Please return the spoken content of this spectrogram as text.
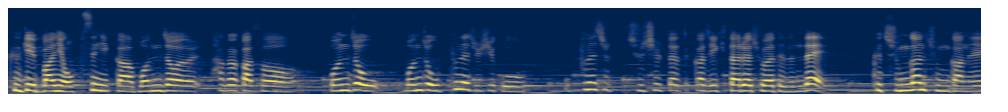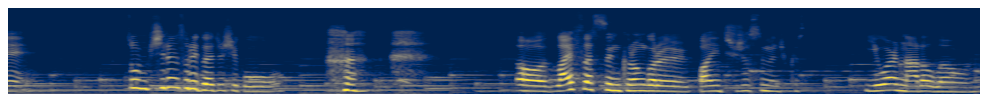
그게 많이 없으니까 먼저 다가가서 먼저 먼저 오픈해 주시고 오픈해 주실 때까지 기다려 줘야 되는데 그 중간 중간에 좀 싫은 소리도 해주시고 어, 라이프 레슨 그런 거를 많이 주셨으면 좋겠어요. You are not alone.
